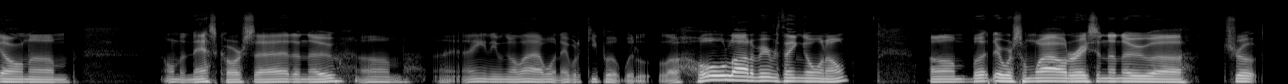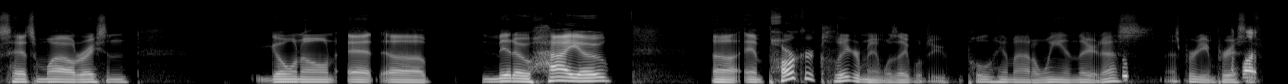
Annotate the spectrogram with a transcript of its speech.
on um on the NASCAR side. I know. Um, I, ain't even gonna lie, I wasn't able to keep up with a whole lot of everything going on. Um, but there was some wild racing. I know uh, trucks had some wild racing going on at uh, Mid Ohio. Uh, and Parker Kligerman was able to pull him out a win there. That's that's pretty impressive.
